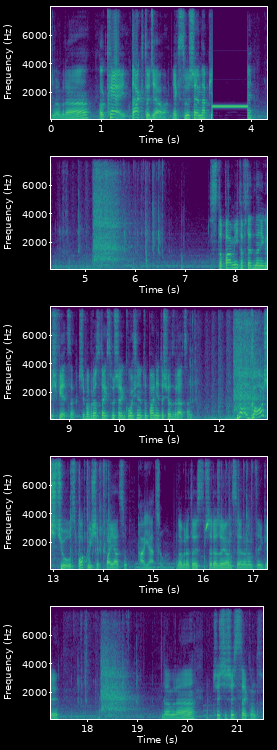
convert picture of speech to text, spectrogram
Dobra. Okej, tak to działa. Jak słyszę na stopami, to wtedy na niego świecę. Czy po prostu jak słyszę głośne tupanie, to się odwracam. No, gościu! Spokój się, pajacu. pajacu. Dobra, to jest przerażający element tej gry. Dobra. 36 sekund.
